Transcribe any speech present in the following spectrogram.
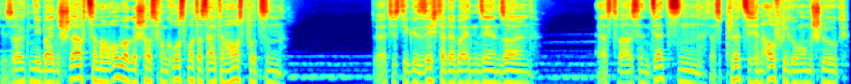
Sie sollten die beiden Schlafzimmer im Obergeschoss von Großmutters altem Haus putzen. Du hättest die Gesichter der beiden sehen sollen. Erst war es Entsetzen, das plötzlich in Aufregung umschlug.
